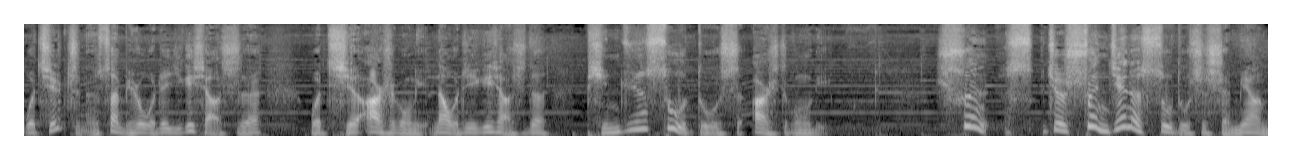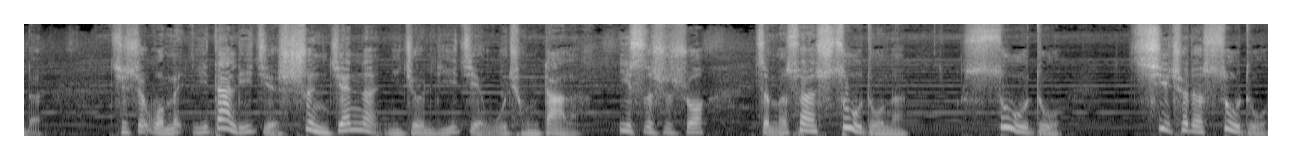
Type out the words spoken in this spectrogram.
我其实只能算，比如我这一个小时我骑了二十公里，那我这一个小时的平均速度是二十公里，瞬就是瞬间的速度是什么样的？其实我们一旦理解瞬间呢，你就理解无穷大了。意思是说，怎么算速度呢？速度，汽车的速度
